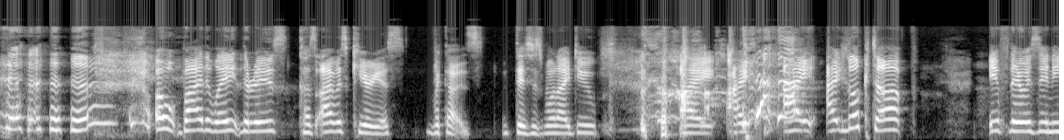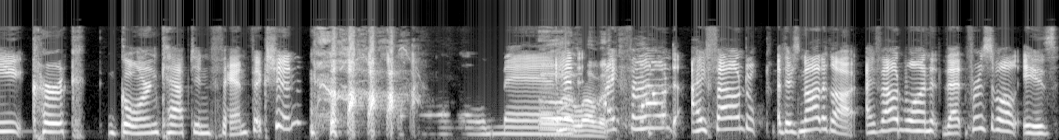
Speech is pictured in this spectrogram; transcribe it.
Oh, by the way, there is because I was curious because this is what I do. I I I I looked up if there was any Kirk Gorn Captain fan fiction. oh man. Oh, I and love it. I found I found there's not a lot. I found one that first of all is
